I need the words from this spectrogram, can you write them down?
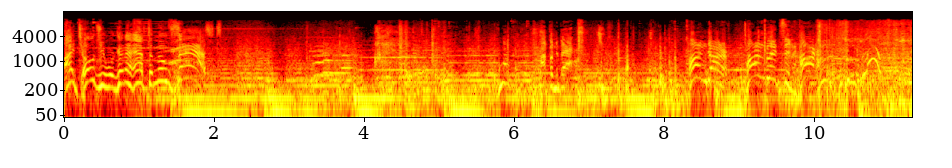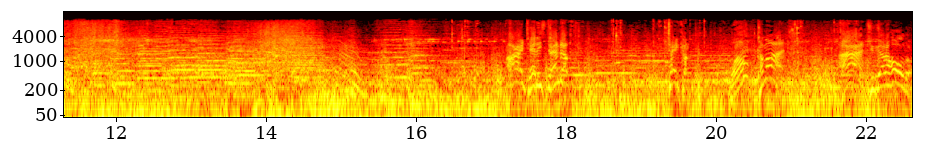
I told you we're going to have to move fast! Hop in the back. Donner! On, Blitzen! Hark! All right, Teddy, stand up. Take him. What? Come on. All right, you got to hold him.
